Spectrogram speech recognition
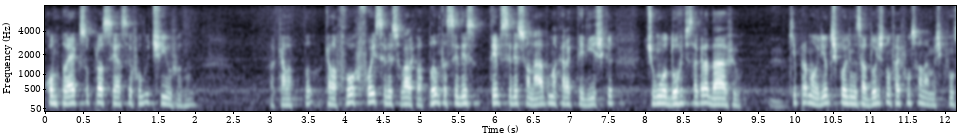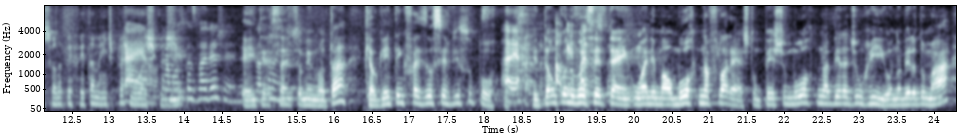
complexo processo evolutivo. Né? Aquela, aquela flor foi selecionada, aquela planta teve selecionada uma característica de um odor desagradável que para a maioria dos polinizadores não vai funcionar, mas que funciona perfeitamente para as moscas. Para moscas varejeiras. É interessante também notar que alguém tem que fazer o serviço porco. Ah, é. Então, alguém quando você tem um animal morto na floresta, um peixe morto na beira de um rio ou na beira do mar,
